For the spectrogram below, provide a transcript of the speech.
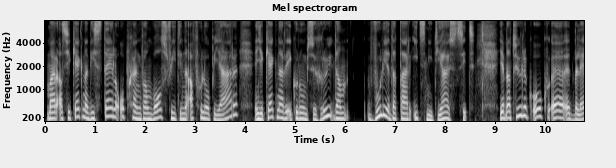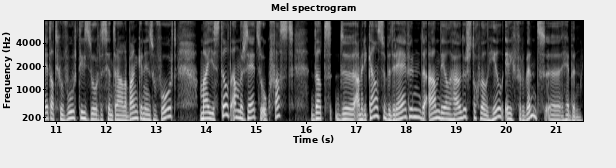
Maar als je kijkt naar die steile opgang van Wall Street in de afgelopen jaren en je kijkt naar de economische groei, dan voel je dat daar iets niet juist zit. Je hebt natuurlijk ook uh, het beleid dat gevoerd is door de centrale banken enzovoort. Maar je stelt anderzijds ook vast dat de Amerikaanse bedrijven de aandeelhouders toch wel heel erg verwend uh, hebben.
